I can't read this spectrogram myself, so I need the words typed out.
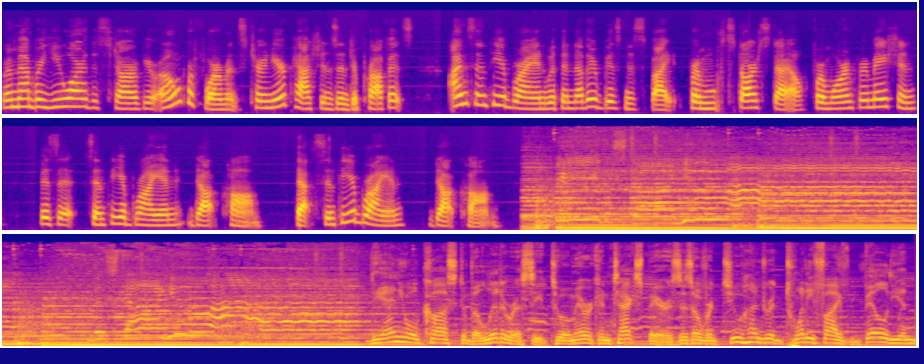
Remember, you are the star of your own performance. Turn your passions into profits. I'm Cynthia Brian with another business bite from Star Style. For more information, visit cynthiabrian.com. That's cynthiabrian.com. The annual cost of illiteracy to American taxpayers is over $225 billion.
